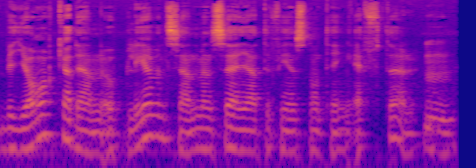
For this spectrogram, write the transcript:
bejaka den upplevelsen men säga att det finns någonting efter mm.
